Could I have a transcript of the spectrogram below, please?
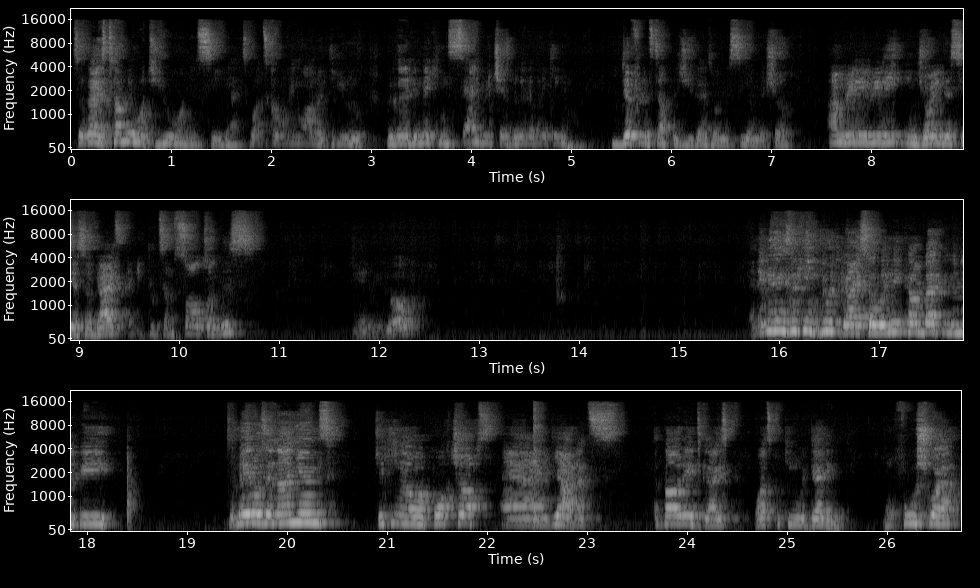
So guys, tell me what you want to see, guys. What's going on with you? We're going to be making sandwiches. We're going to be making different stuff that you guys want to see on the show. I'm really, really enjoying this here. So guys, let me put some salt on this. Here we go. And everything's looking good, guys. So when we come back, we're going to be tomatoes and onions, checking our pork chops. And yeah, that's about it, guys. What's cooking with daddy? Mufushwa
